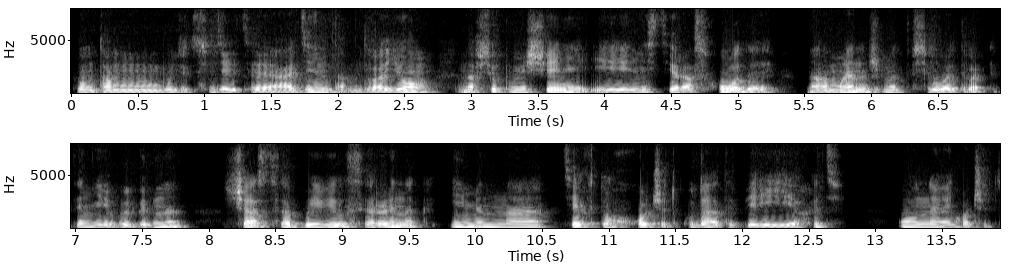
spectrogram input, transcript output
то он там будет сидеть один, там, вдвоем на все помещение и нести расходы на менеджмент всего этого. Это невыгодно. Сейчас появился рынок именно тех, кто хочет куда-то переехать, он э, хочет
